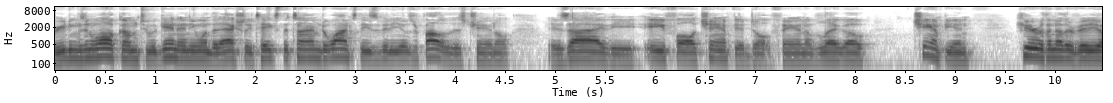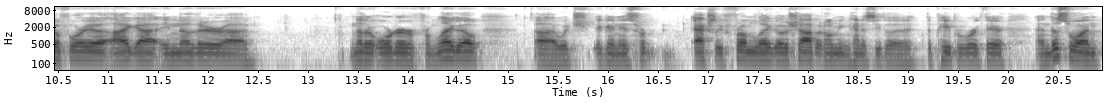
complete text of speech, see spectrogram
Greetings and welcome to again anyone that actually takes the time to watch these videos or follow this channel. It is I, the AFOL champ, the adult fan of LEGO champion, here with another video for you. I got another uh, another order from LEGO, uh, which again is for, actually from LEGO Shop at Home. You can kind of see the, the paperwork there. And this one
